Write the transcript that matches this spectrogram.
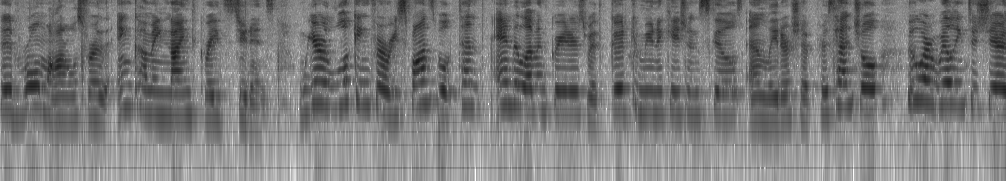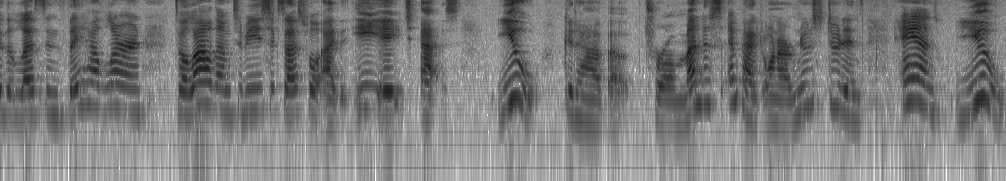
role models for the incoming 9th grade students. We are looking for responsible 10th and 11th graders with good communication skills and leadership potential who are willing to share the lessons they have learned to allow them to be successful at the EHS. You could have a tremendous impact on our new students and you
